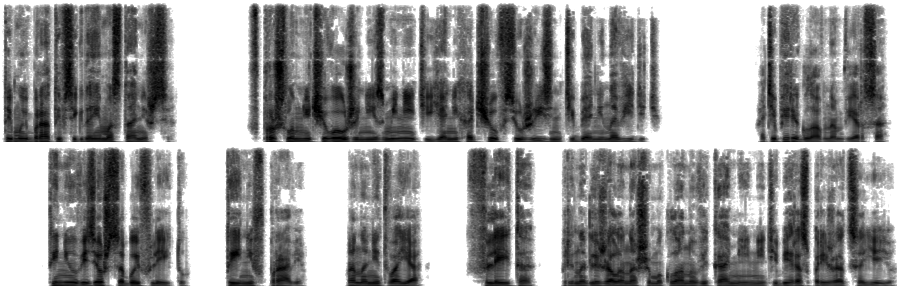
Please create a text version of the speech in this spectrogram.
Ты мой брат и всегда им останешься. В прошлом ничего уже не изменить, и я не хочу всю жизнь тебя ненавидеть. А теперь о главном, Верса. Ты не увезешь с собой флейту. Ты не вправе. Она не твоя. Флейта принадлежала нашему клану веками, и не тебе распоряжаться ею.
